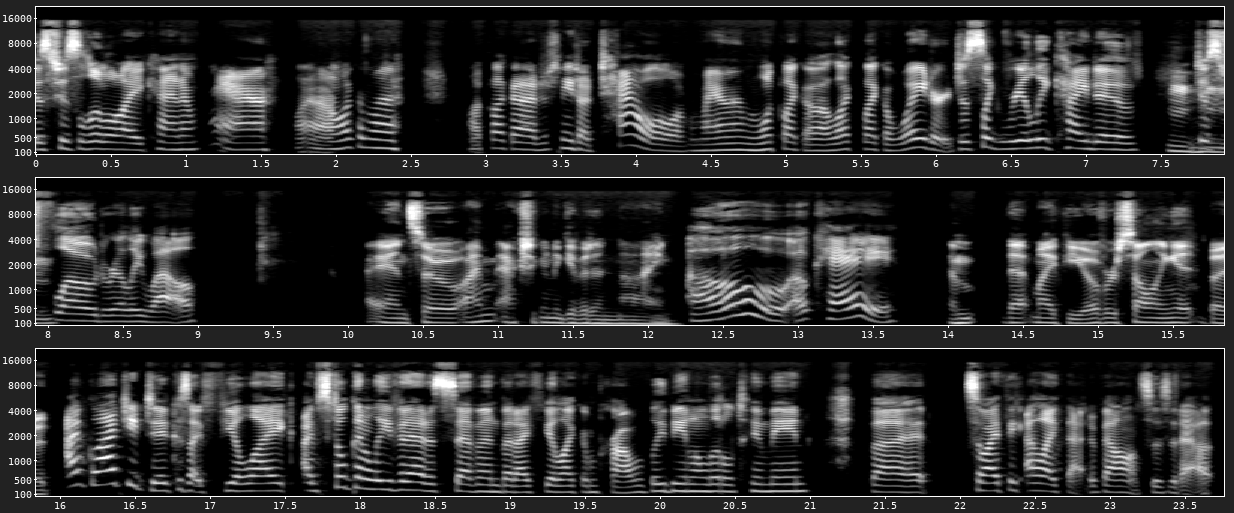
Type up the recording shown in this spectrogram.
Just just a little like kind of, yeah, well, look at my look like I just need a towel over my arm, look like a look like a waiter. Just like really kind of just Mhm. flowed really well. and so i'm actually going to give it a nine Oh, okay. And that might be overselling it but I'm glad you did because I feel like I'm still going to leave it at a seven, but I feel like I'm probably being a little too mean. But so I think I like that. It balances it out.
